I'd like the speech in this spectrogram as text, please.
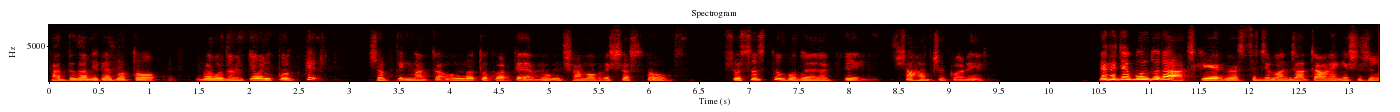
খাদ্য তালিকাগত ব্যবধান পূরণ করতে, শক্তির মাত্রা উন্নত করতে এবং সামগ্রিক স্বাস্থ্য সুস্বাস্থ্য বজায় রাখতে সাহায্য করে। দেখা যায় বন্ধুরা, আজকের ব্যস্ত জীবনযাত্রা অনেকে সুষম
